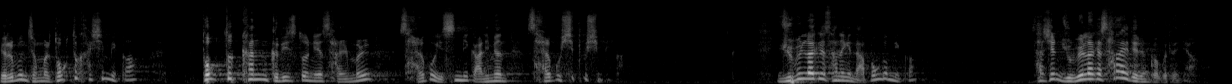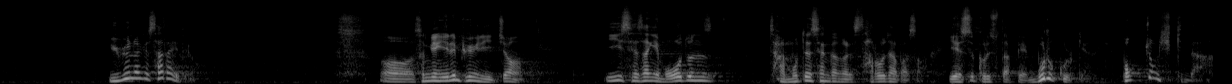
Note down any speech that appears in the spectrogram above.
여러분 정말 독특하십니까? 독특한 그리스도인의 삶을 살고 있습니까? 아니면 살고 싶으십니까? 유별나게 사는 게 나쁜 겁니까? 사실은 유별나게 살아야 되는 거거든요. 유별나게 살아야 돼요. 어, 성경에 이런 표현이 있죠. 이 세상의 모든 잘못된 생각을 사로잡아서 예수 그리스도 앞에 무릎 꿇게 복종시킨다.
